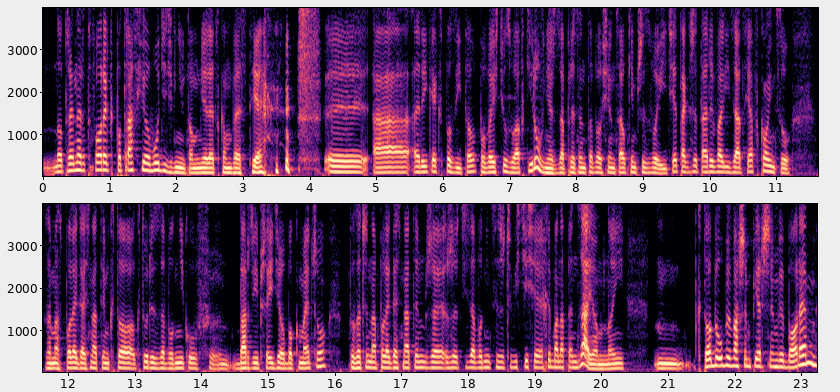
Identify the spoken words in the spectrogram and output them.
no, trener Tworek potrafi obudzić w nim tą mielecką bestię, y, a Eric Exposito po wejściu z ławki również zaprezentował się całkiem przyzwoicie, także ta rywalizacja w końcu, zamiast polegać na tym, kto, który z zawodników bardziej przejdzie obok meczu, to zaczyna polegać na tym, że, że ci zawodnicy rzeczywiście się chyba napędzają. No i mm, kto byłby waszym pierwszym wyborem?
